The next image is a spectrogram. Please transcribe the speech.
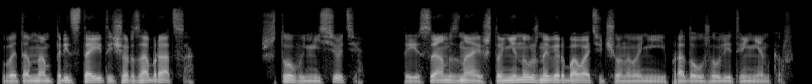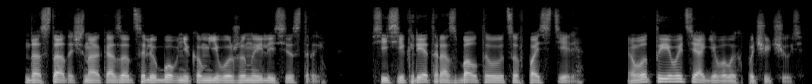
В этом нам предстоит еще разобраться. Что вы несете? Ты сам знаешь, что не нужно вербовать ученого НИИ, продолжил Литвиненков. Достаточно оказаться любовником его жены или сестры. Все секреты разбалтываются в постели. Вот ты и вытягивал их по чуть-чуть.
